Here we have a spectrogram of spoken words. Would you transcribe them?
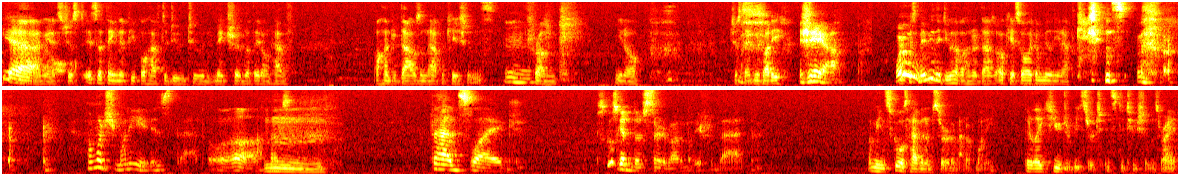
Not a fan Yeah, I mean, it's just it's a thing that people have to do to make sure that they don't have a hundred thousand applications Mhm. from, you know, just anybody. yeah. Because maybe they do have a hundred thousand. Okay, so like a million applications. How much money is that? Ugh, that's, Mm. that's like schools get an absurd amount of money from that. I mean, schools have an absurd amount of money. They're like huge research institutions, right?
